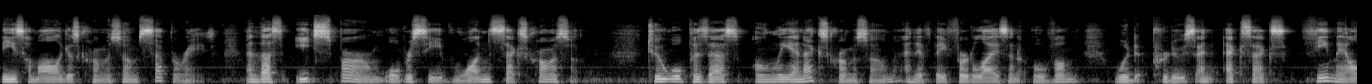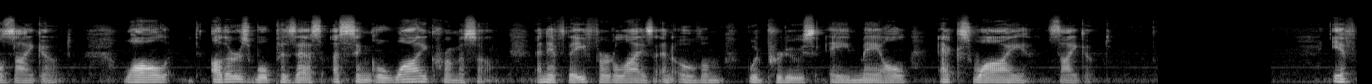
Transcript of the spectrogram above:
these homologous chromosomes separate, and thus each sperm will receive one sex chromosome. Two will possess only an X chromosome, and if they fertilize an ovum, would produce an XX female zygote, while others will possess a single Y chromosome, and if they fertilize an ovum, would produce a male XY zygote. If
